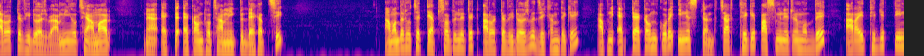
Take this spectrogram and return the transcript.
আরও একটা ভিডিও আসবে। আমি হচ্ছে আমার একটা অ্যাকাউন্ট হচ্ছে আমি একটু দেখাচ্ছি। আমাদের হচ্ছে ট্যাপসপ রিলেটেড আরও একটা ভিডিও আসবে, যেখান থেকে আপনি একটা অ্যাকাউন্ট করে ইনস্ট্যান্ট চার থেকে পাঁচ মিনিটের মধ্যে আড়াই থেকে তিন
